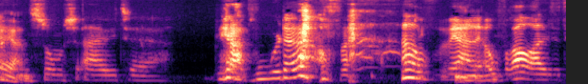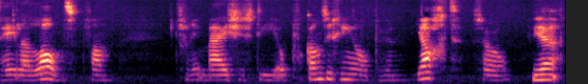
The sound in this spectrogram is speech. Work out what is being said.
Oh ja. Soms uit eh, ja, Woerden. Of, eh, of ja, overal uit het hele land. Van meisjes die op vakantie gingen op hun jacht. Zo. Ja.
